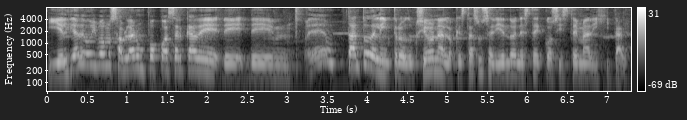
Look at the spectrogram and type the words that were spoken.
y el día de hoy vamos a hablar un poco acerca de, eh, un tanto de la introducción a lo que está sucediendo en este ecosistema digital.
